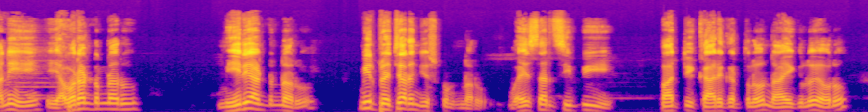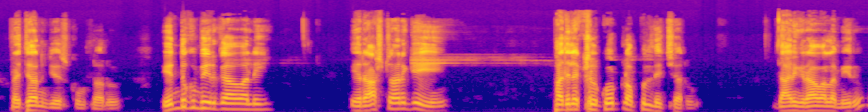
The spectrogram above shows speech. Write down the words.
అని ఎవరంటున్నారు? మీరే అంటున్నారు. మీరు ప్రచారం చేసుకుంటున్నారు. వైఎస్ఆర్సిపి పార్టీ కార్యకర్తలు నాయకులు ఎవరో ప్రచారం చేసుకుంటున్నారు. ఎందుకు మీరు కావాలి? ఈ రాష్ట్రానికి పది లక్షల కోట్లు అప్పులు తెచ్చారు. దానికి రావాలా మీరు?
